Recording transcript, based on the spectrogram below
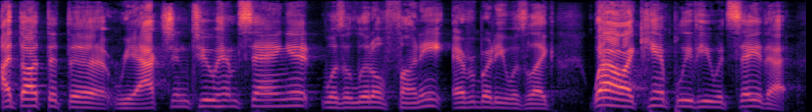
I thought that the reaction to him saying it was a little funny. Everybody was like, wow, I can't believe he would say that.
